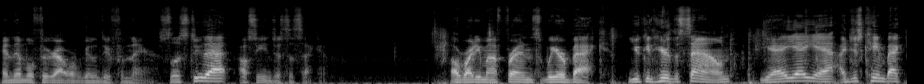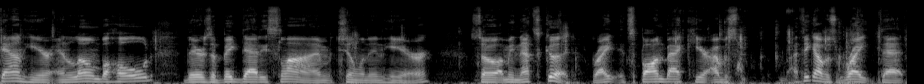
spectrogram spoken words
and then we'll figure out what we're going to do from there. So let's do that. I'll see you in just a second. Alrighty, my friends, we are back. You can hear the sound. Yeah, yeah, yeah. I just came back down here, and lo and behold, there's a Big Daddy Slime chilling in here. So, I mean, that's good, right? It spawned back here. I was, I think I was right that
